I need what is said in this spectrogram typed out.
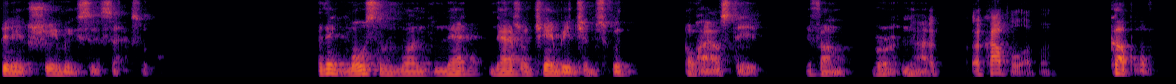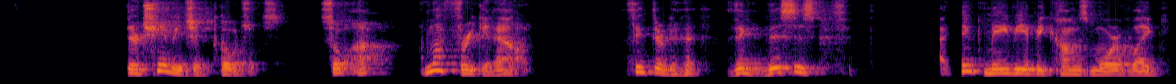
been extremely successful. I think most of them won nat- national championships with Ohio State, if I'm not A couple of them. Couple. They're championship coaches. So I, I'm not freaking out. I think they're gonna. I think this is. I think maybe it becomes more of like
